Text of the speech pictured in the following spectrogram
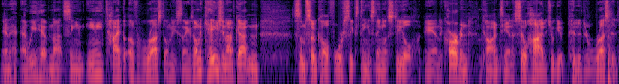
and, and we have not seen any type of rust on these things. On occasion, I've gotten some so-called 416 stainless steel, and the carbon content is so high that you'll get pitted and rusted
